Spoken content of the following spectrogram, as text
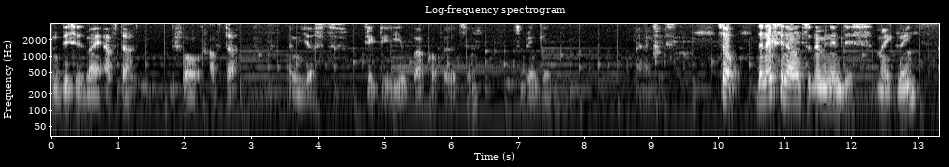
and this is my after. Before after. Let me just take the hue back up a little to bring in yeah like this so the next thing I want to let me name this my greens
